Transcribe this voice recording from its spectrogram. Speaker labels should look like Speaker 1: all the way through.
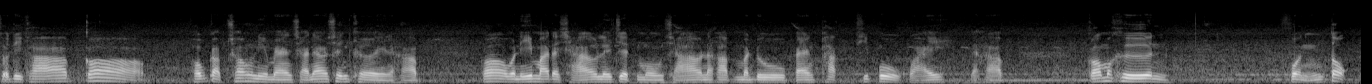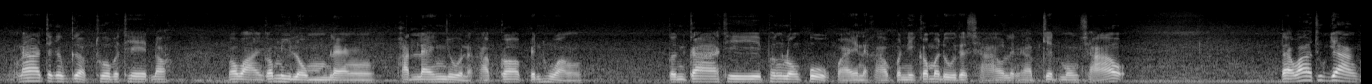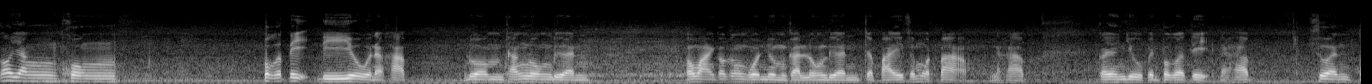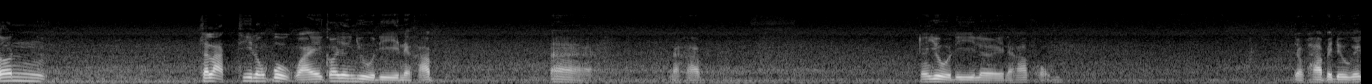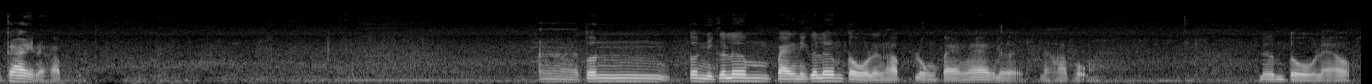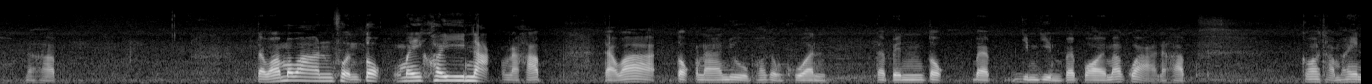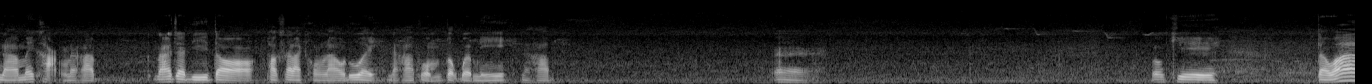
Speaker 1: สวัสดีครับก็พบกับช่อง New Man Channel เช่นเคยนะครับ ก็วันนี้มาแต่เช้าเลย7โมงเช้านะครับ มาดูแปลงผักที่ปลูกไว้นะครับ ก็เมื่อคืน ฝนตกน่าจะเกือบทั่วประเทศเนาะเมื่อวานก็มีลมแรงพัดแรงอยู่นะครับ ก็เป็นห่วงต้นกล้าที่เพิ่งลงปลูกไว้นะครับ วันนี้ก็มาดูแต่เช้าเลยครับ7โมงเช้าแต่ว่าทุกอย่างก็ยังคง ปกติดีอยู่นะครับ รวมทั้งโรงเรือนเมื่อวานก็กังวลอยู่เหมือนกันโรงเรือนจะไปสมหมดเปล่านะครับ ก็ยังอยู่เป็นปกตินะครับ ส่วนต้นสลัดที่ลงปลูกไว้ก็ยังอยู่ดีนะครับ อ่านะครับยังอยู่ดีเลยนะครับผม เดี๋ยวพาไปดูใกล้ๆนะครับ อ่า ต้นต้นนี้ก็เริ่มแปลงนี้ก็เริ่มโตแล้วครับ ลงแปลงแรกเลยนะครับผม เริ่มโตแล้วนะครับ แต่ว่าเมื่อวานฝนตกไม่ค่อยหนักนะครับ แต่ว่าตกนานอยู่พอสมควร แต่เป็นตกแบบหยิมหยิมไปปลอยมากกว่านะครับ ก็ทำให้น้ำไม่ขังนะครับ น่าจะดีต่อผักสลัดของเราด้วยนะครับ ผมตกแบบนี้นะครับอ่า โอเค แต่ว่า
